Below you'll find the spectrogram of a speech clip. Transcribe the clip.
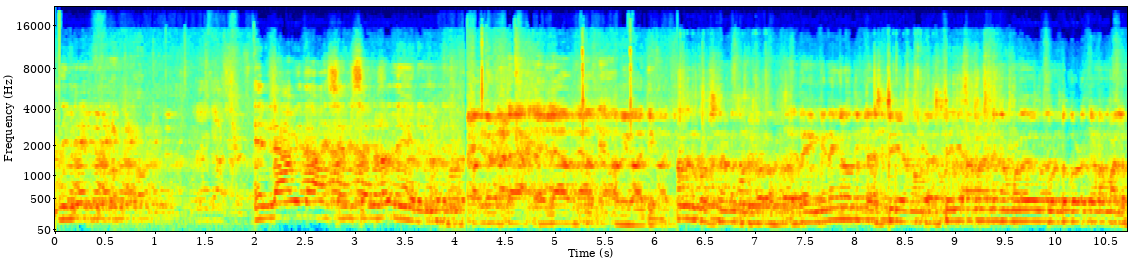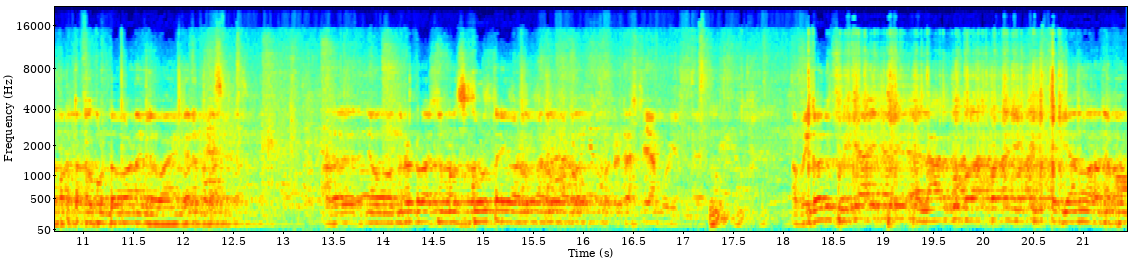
ഇതിന് എല്ലാവിധ ആശംസകളും നേരുന്നു. പങ്കെടുത്ത എല്ലാവർക്കും അഭിവാദ്യം. ഒരു പ്രശ്നമാണ് കുടിവെള്ളം. അത് എങ്ങനെയെങ്കിലും ഒന്ന് ടെസ്റ്റ് ചെയ്യണം. ടെസ്റ്റ് ചെയ്യാൻ വേണ്ടി നമ്മൾ കൊണ്ടു കൊടുക്കണം. മലപ്പുറത്തൊക്കെ കൊണ്ടുപോകണമെങ്കിൽ ഭയങ്കര അത് ഞാൻ ഒന്ന് രണ്ട് പ്രാവശ്യം നമ്മൾ സ്കൂൾ തൈ വെള്ളം കൊണ്ട് ടെസ്റ്റ് ചെയ്യാൻ പോയിട്ടുണ്ട്. അപ്പോൾ ഇതൊരു ഫ്രീ ആയിട്ട് എല്ലാവർക്കും ഉപകാരപ്പെട്ട രീതിയിൽ ചെയ്യാന്ന് പറഞ്ഞപ്പോൾ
